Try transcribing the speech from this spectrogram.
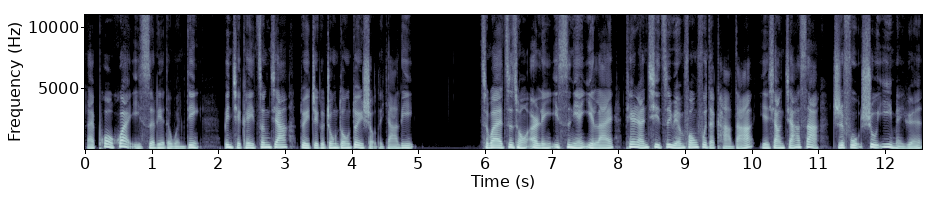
来破坏以色列的稳定，并且可以增加对这个中东对手的压力。”此外，自从二零一四年以来，天然气资源丰富的卡达也向加萨支付数亿美元，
